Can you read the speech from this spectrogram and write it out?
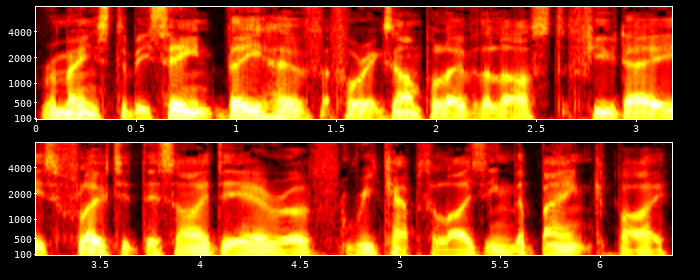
Remains to be seen. They have, for example, over the last few days, floated this idea of recapitalising the bank by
